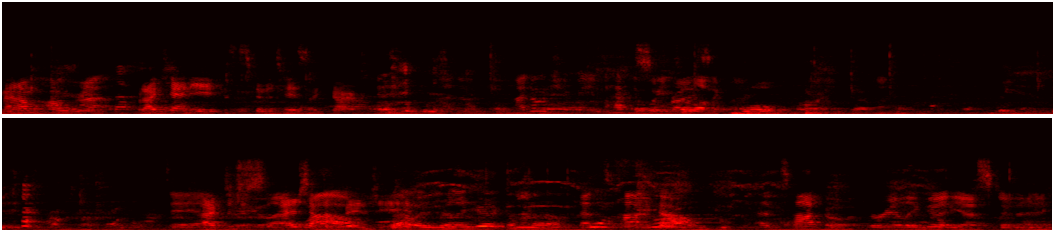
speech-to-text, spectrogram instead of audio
Man, I'm hungry, but I can't eat because it's gonna taste like garbage. I know, I know what you mean. I have to wait till I'm cool before I can go. Damn, I have to just- you're I like, just have to wow, binge eat. That was really good coming up. That taco, that taco was really good yesterday.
